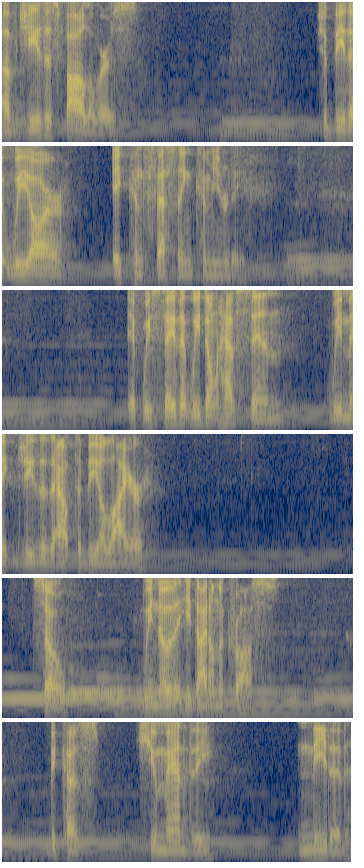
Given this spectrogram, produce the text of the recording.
of Jesus followers should be that we are a confessing community. If we say that we don't have sin, we make Jesus out to be a liar. So, we know that he died on the cross because humanity needed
